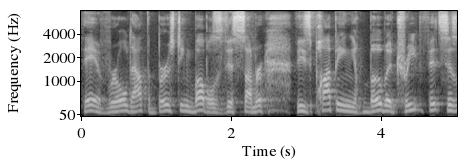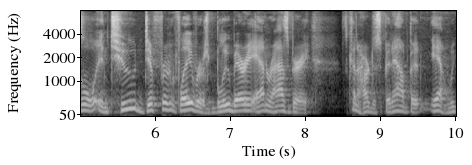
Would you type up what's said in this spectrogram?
they have rolled out the bursting bubbles this summer. These popping boba treat fit sizzle in two different flavors, blueberry and raspberry kind of hard to spit out, but yeah, we,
